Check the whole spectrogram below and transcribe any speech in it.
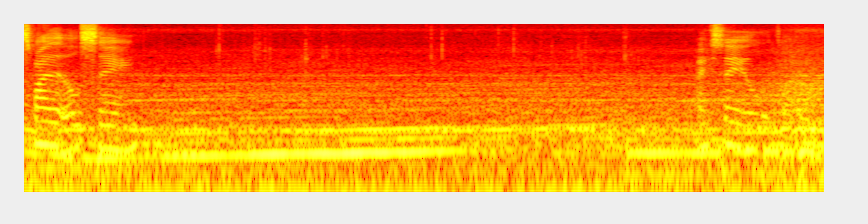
That's my little saying. I say all the time.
